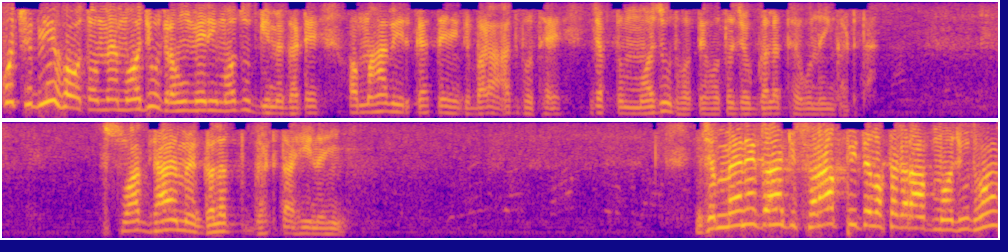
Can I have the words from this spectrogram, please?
कुछ भी हो तो मैं मौजूद रहूँ। मेरी मौजूदगी में घटे। और महावीर कहते हैं कि बड़ा अद्भुत है। जब तुम मौजूद होते हो तो जो गलत है वो नहीं घटता। स्वाध्याय में गलत घटता ही नहीं। जब मैंने कहा कि शराब पीते वक्त अगर आप मौजूद हो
